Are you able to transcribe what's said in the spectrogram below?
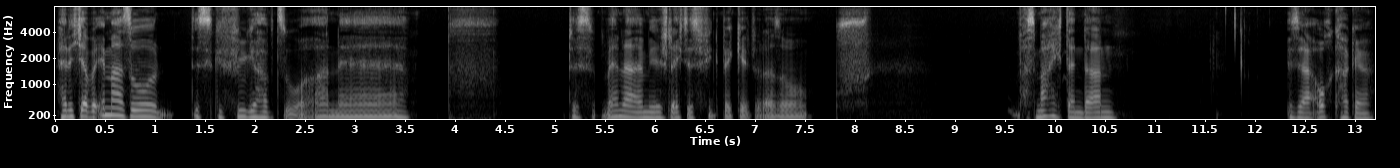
hätte ich aber immer so das Gefühl gehabt, so, oh ne, das, wenn er mir schlechtes Feedback gibt oder so, was mache ich denn dann? Ist ja auch kacke.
